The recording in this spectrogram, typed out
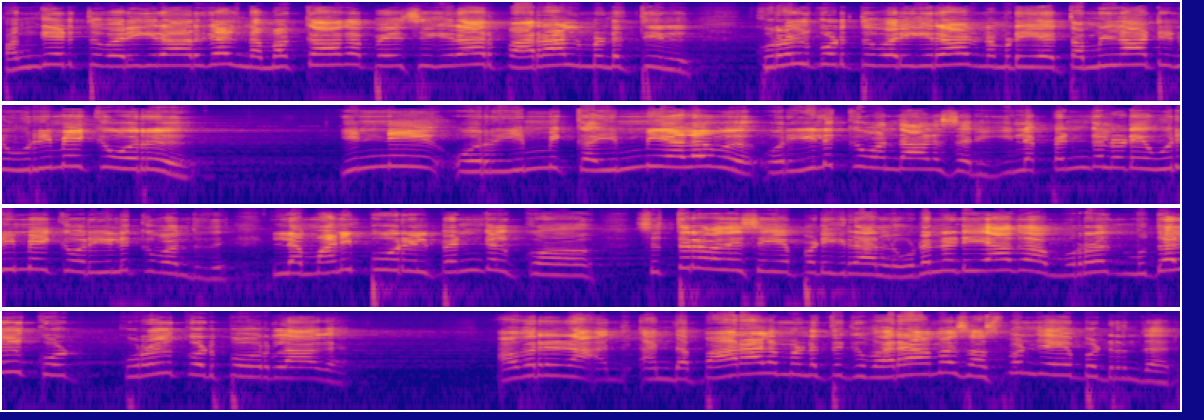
பங்கெடுத்து வருகிறார்கள். நமக்காக பேசுகிறார். பாராளுமன்றத்தில் குரல் கொடுத்து வருகிறார். நம்முடைய தமிழ்நாட்டின் உரிமைக்கு ஒரு இன்னி ஒரு இம்மிக்க இம்மி அளவு ஒரு இழுக்கு வந்தாலும் சரி இல்லை பெண்களுடைய உரிமைக்கு ஒரு இழுக்கு வந்தது இல்லை மணிப்பூரில் பெண்கள் கோ சித்திரவதை செய்யப்படுகிறார்கள் உடனடியாக முற முதல் கொ- குரல் கொடுப்பவர்களாக அவர் அந்த பாராளுமன்றத்துக்கு வராமல் சஸ்பெண்ட் செய்யப்பட்டிருந்தார்.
